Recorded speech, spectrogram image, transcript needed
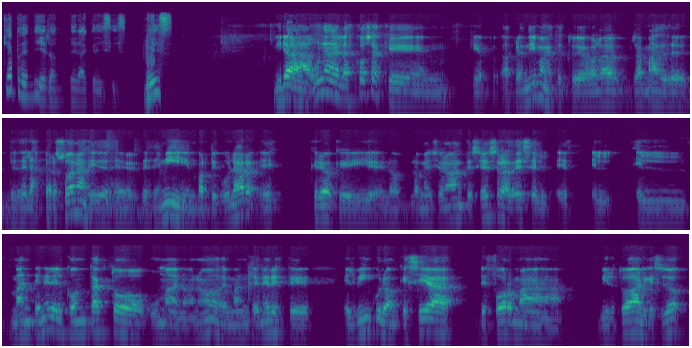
¿qué, aprendieron de la crisis? Luis. Mirá, una de las cosas que, aprendimos, este, estoy hablar ya más desde, las personas y desde, desde mí en particular, es, creo que lo, mencionó antes César, es el, el, mantener el contacto humano, ¿no? de mantener este, el vínculo, aunque sea de forma virtual, qué sé yo,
